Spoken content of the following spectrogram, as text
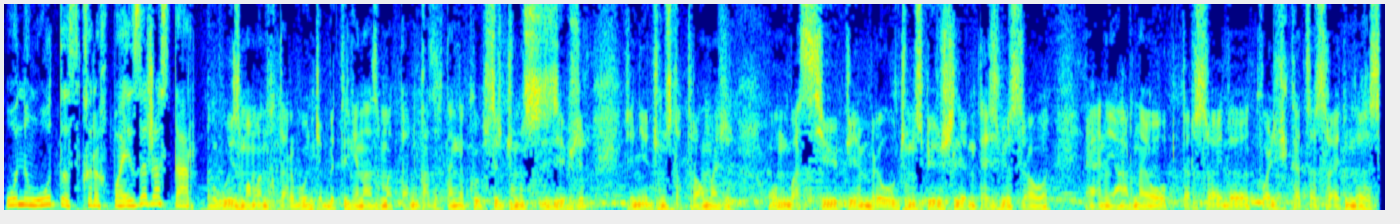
Оның 30-40 пайызы жастар. Өз мамандықтары бойынша бітірген азаматтардың қазіргі таңда көбісі жұмыс іздеп жүр және жұмысқа тұра алмай жүр. Оның басты себептерінің бірі ол жұмыс берушілердің тәжірибе сұрауы яғни арнайы опыттар сұрайды квалификация сұрайтындығы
